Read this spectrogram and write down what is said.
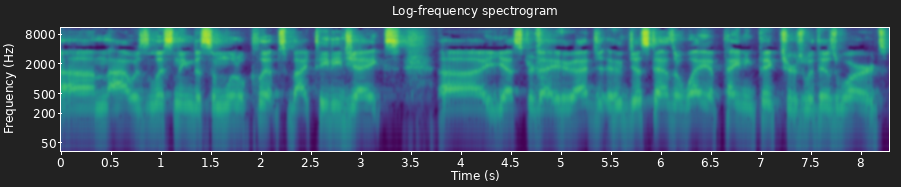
Um, I was listening to some little clips by T.D. Jakes uh, yesterday, who, had, who just has a way of painting pictures with his words,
